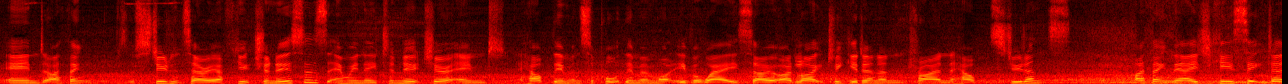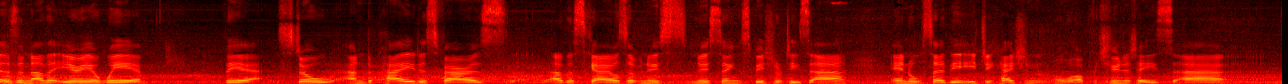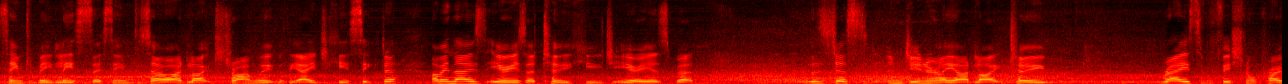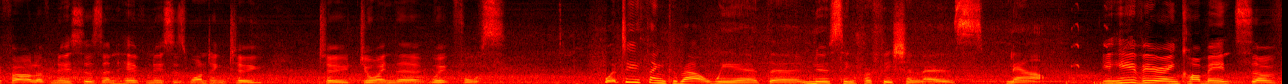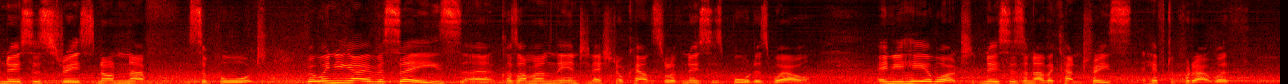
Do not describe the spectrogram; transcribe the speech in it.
and I think students are our future nurses, and we need to nurture and help them and support them in whatever way. So I'd like to get in and try and help students. I think the aged care sector is another area where they're still underpaid as far as other scales of nurse, nursing specialties are, and also their educational opportunities uh, seem to be less. They seem so. I'd like to try and work with the aged care sector. I mean, those areas are two huge areas, but there's just, in generally, I'd like to raise the professional profile of nurses and have nurses wanting to to join the workforce. What do you think about where the nursing profession is now? You hear varying comments of nurses stressed, not enough support. But when you go overseas, because uh, I'm on the International Council of Nurses Board as well, and you hear what nurses in other countries have to put up with,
